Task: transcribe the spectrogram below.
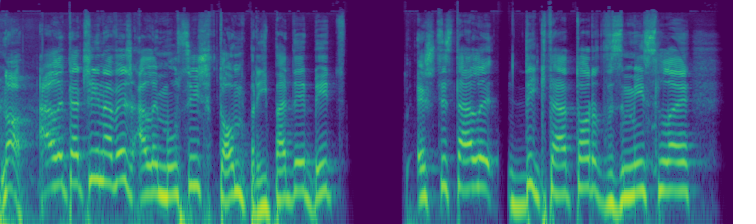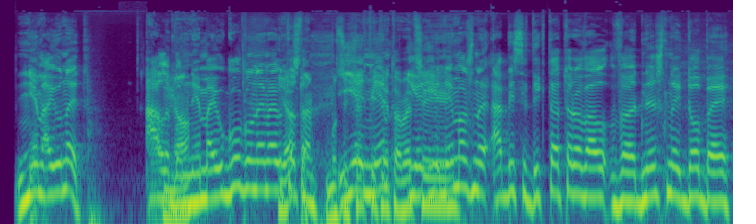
No, ale tá Čína, vieš, ale musíš v tom prípade byť ešte stále diktátor v zmysle nemajú net. Alebo No. nemajú Google, nemajú Jasné, toto. musíš všetky tieto veci- je, je nemožné, aby si diktátoroval v dnešnej dobe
